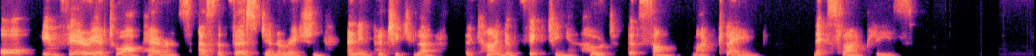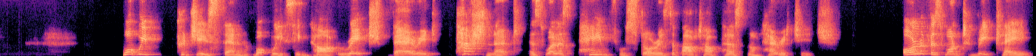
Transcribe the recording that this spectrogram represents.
or inferior to our parents as the first generation, and in particular, the kind of victimhood that some might claim. Next slide, please. What we produce then, what we think are rich, varied, passionate, as well as painful stories about our personal heritage. All of us want to reclaim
